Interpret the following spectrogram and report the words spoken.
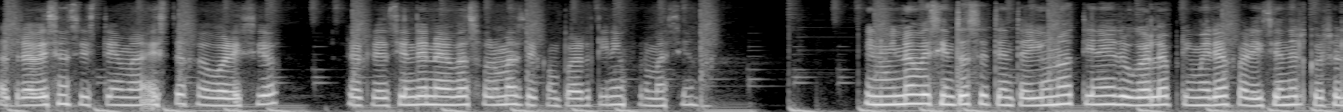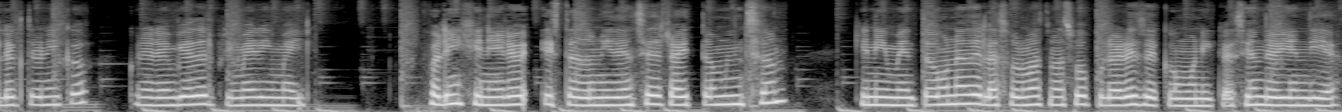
a través de un sistema. Esto favoreció la creación de nuevas formas de compartir información. En 1971 tiene lugar la primera aparición del correo electrónico con el envío del primer email. Fue el ingeniero estadounidense Ray Tomlinson quien inventó una de las formas más populares de comunicación de hoy en día.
